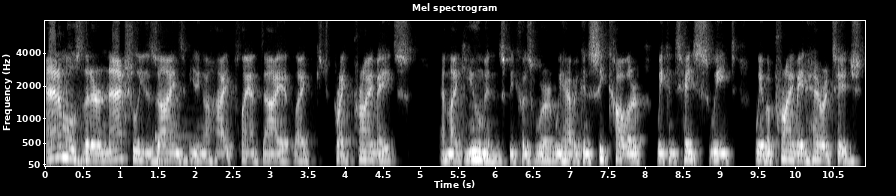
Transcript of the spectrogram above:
animals that are naturally designed to be eating a high plant diet, like like primates and like humans, because we're we have we can see color, we can taste sweet, we have a primate heritage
